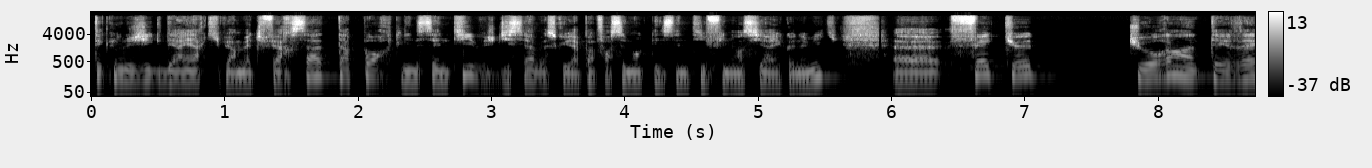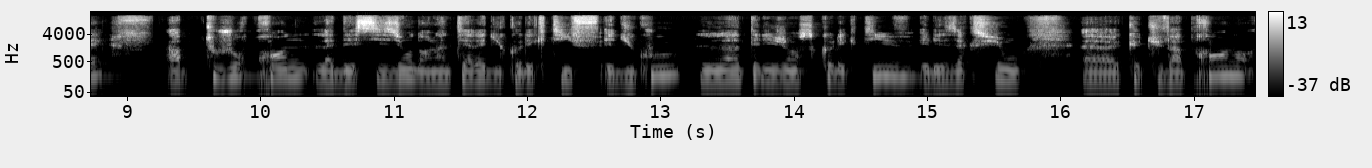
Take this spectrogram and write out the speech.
technologique derrière qui permet de faire ça, t'apporte l'incentive, je dis ça parce qu'il n'y a pas forcément que l'incentive financière et économique, fait que tu auras intérêt à toujours prendre la décision dans l'intérêt du collectif. Et du coup, l'intelligence collective et les actions euh, que tu vas prendre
